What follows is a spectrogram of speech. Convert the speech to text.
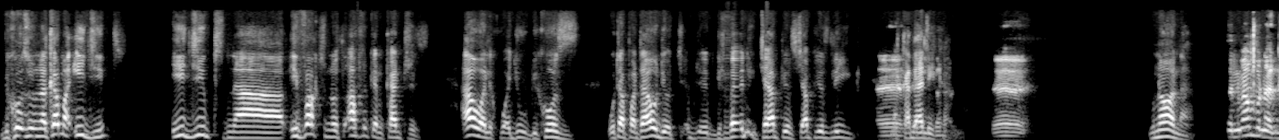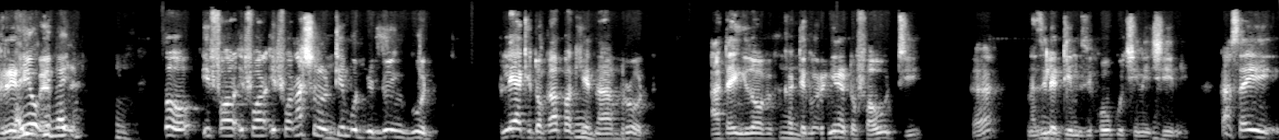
because una kama egypt egypt na in fact north african countries au walikuwa juu because utapata hao ndio defending champions champions league Eh, na kadhalika. eh. unaona? So ni mambo na na hiyo so if our, if our, if our national Mm. team would be doing good player akitoka hapa Mm. akienda abroad ataingizwa Mm. kategori ingine tofauti eh? na zile Mm. timu ziko huku chini chini kaa hii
